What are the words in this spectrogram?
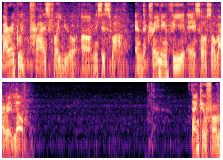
very good price for you uh, on Mises Swap and the trading fee is also very low. Thank you for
